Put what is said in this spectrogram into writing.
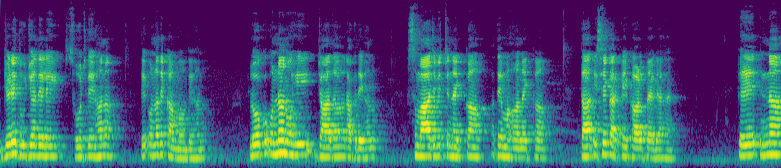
ਜਿਹੜੇ ਦੂਜਿਆਂ ਦੇ ਲਈ ਸੋਚਦੇ ਹਨ ਤੇ ਉਹਨਾਂ ਦੇ ਕੰਮ ਆਉਂਦੇ ਹਨ। ਲੋਕ ਉਹਨਾਂ ਨੂੰ ਹੀ ਯਾਦ ਰੱਖਦੇ ਹਨ। ਸਮਾਜ ਵਿੱਚ ਨਾਇਕਾਂ ਅਤੇ ਮਹਾਨਾਇਕਾਂ ਦਾ ਇਸੇ ਕਰਕੇ ਕਾਲ ਪੈ ਗਿਆ ਹੈ ਕਿ ਇਨ੍ਹਾਂ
